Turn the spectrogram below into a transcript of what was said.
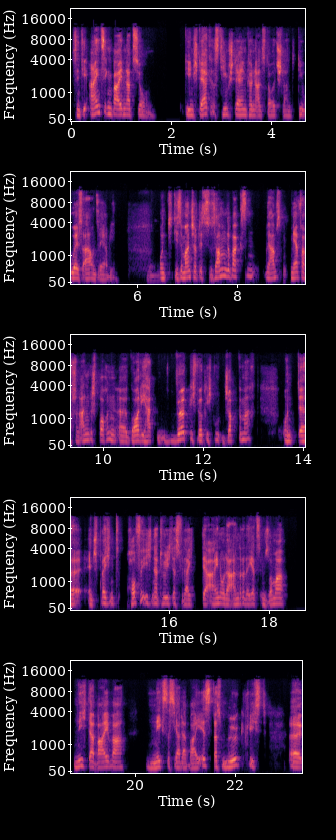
sind die einzigen beiden Nationen, die ein stärkeres Team stellen können als Deutschland, die USA und Serbien. Mhm. Und diese Mannschaft ist zusammengewachsen. Wir haben es mehrfach schon angesprochen. Äh, Gordy hat einen wirklich, wirklich guten Job gemacht. Und äh, entsprechend hoffe ich natürlich, dass vielleicht der ein oder andere, der jetzt im Sommer nicht dabei war, nächstes Jahr dabei ist, dass möglichst äh,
